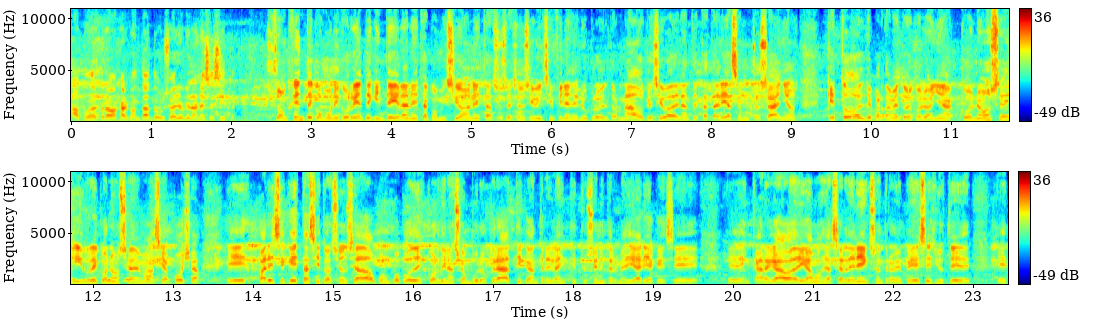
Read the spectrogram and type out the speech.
a poder trabajar con tantos usuarios que lo necesitan. Son gente común y corriente que integran esta comisión, esta asociación civil sin fines de lucro del Tornado, que lleva adelante esta tarea hace muchos años, que todo el departamento de Colonia conoce y reconoce además y apoya. Eh, parece que esta situación se ha dado por un poco de descoordinación burocrática entre la institución intermediaria que se eh, encargaba, digamos, de hacer de nexo entre BPS y ustedes. Eh,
